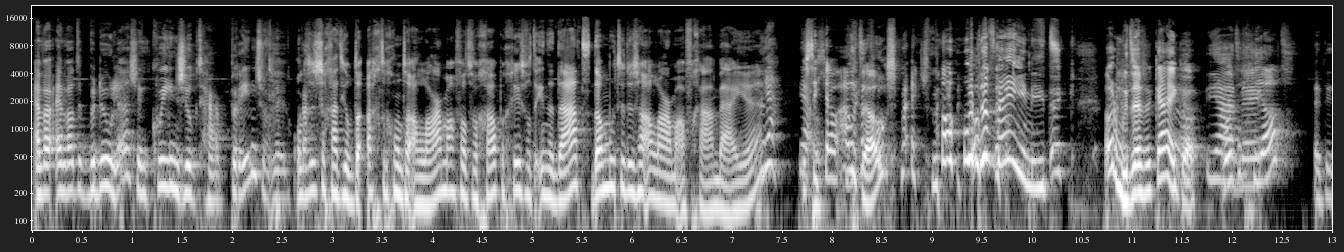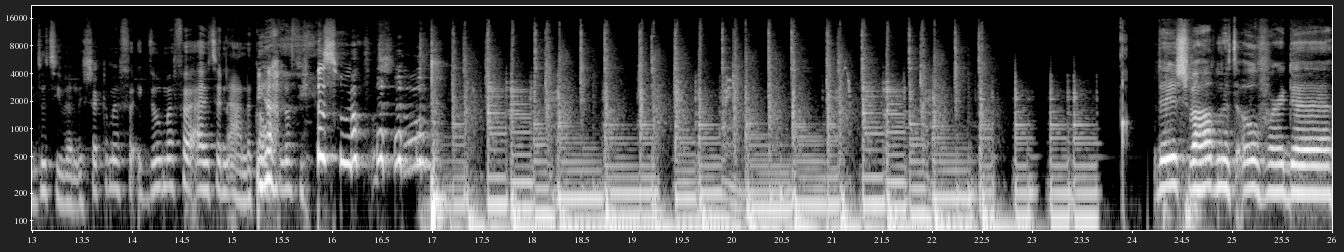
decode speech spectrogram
En, wa- en wat ik bedoel, hè, als een queen zoekt haar prins... Of, Ondertussen gaat hij op de achtergrond een alarm af, wat wel grappig is. Want inderdaad, dan moet er dus een alarm afgaan bij je. Ja, Is dit jouw Ja, auto? volgens mij is mijn Oh, dat weet je niet. Oh, dan moet even kijken. Oh, ja, Wordt het nee. Eh, dit doet hij wel eens. Ik, hem even, ik doe hem even uit en aan. Dan kan Ja, dat is goed. Dus we hadden het over de.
